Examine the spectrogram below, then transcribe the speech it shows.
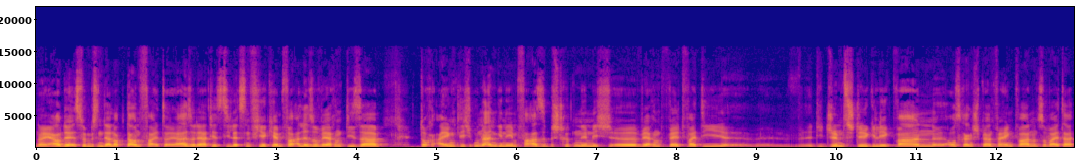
Naja, und der ist so ein bisschen der Lockdown-Fighter, ja. Also der hat jetzt die letzten vier Kämpfe alle so während dieser doch eigentlich unangenehmen Phase bestritten, nämlich äh, während weltweit die äh, die Gyms stillgelegt waren, Ausgangssperren verhängt waren und so weiter,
